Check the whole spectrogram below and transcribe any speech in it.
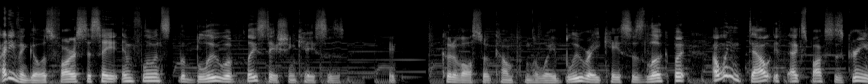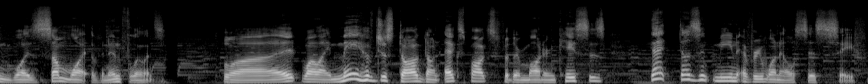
I'd even go as far as to say it influenced the blue of PlayStation cases. It could have also come from the way Blu-ray cases look, but I wouldn't doubt if Xbox's green was somewhat of an influence. But while I may have just dogged on Xbox for their modern cases, that doesn't mean everyone else is safe.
